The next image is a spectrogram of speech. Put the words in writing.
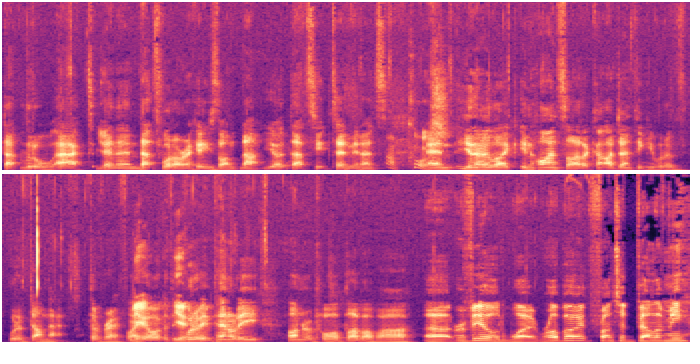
That little act, Yeah. and then that's what I reckon he's on. Nah, yeah, that's it. Ten minutes. Of course. And you know, like in hindsight, I can't, I don't think he would have would have done that. The ref, like, Yeah, oh, it yeah. would have been penalty on report. Blah blah blah. Uh, revealed why Robbo fronted Bellamy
